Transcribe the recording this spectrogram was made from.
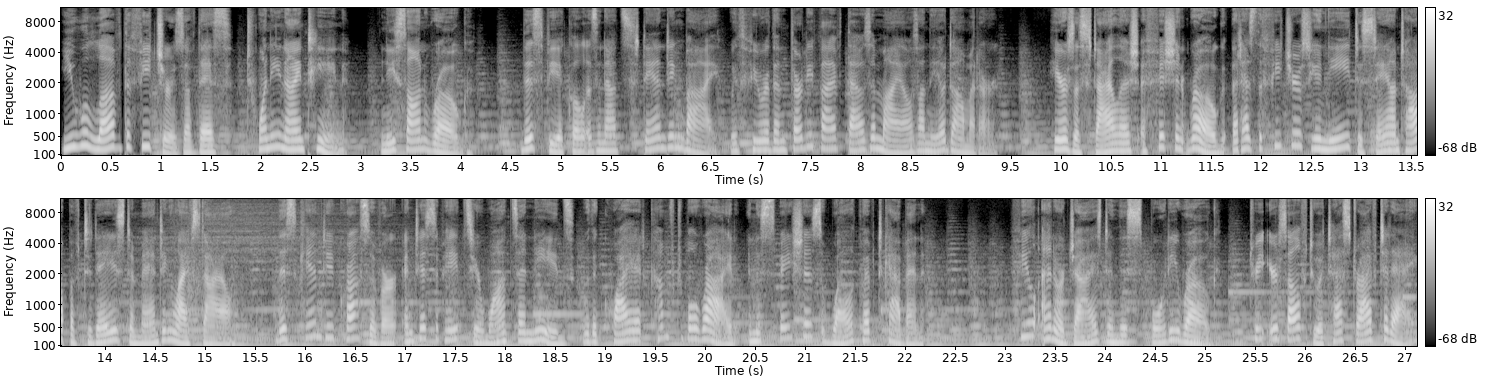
You will love the features of this 2019 Nissan Rogue. This vehicle is an outstanding buy with fewer than 35,000 miles on the odometer. Here's a stylish, efficient Rogue that has the features you need to stay on top of today's demanding lifestyle. This can-do crossover anticipates your wants and needs with a quiet, comfortable ride in a spacious, well-equipped cabin. Feel energized in this sporty Rogue. Treat yourself to a test drive today.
